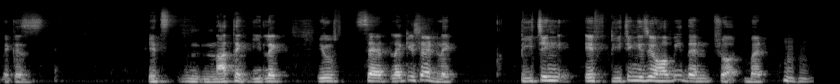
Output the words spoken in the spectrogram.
because it's nothing. Like you said like you said like teaching if teaching is your hobby then sure but Mhm.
